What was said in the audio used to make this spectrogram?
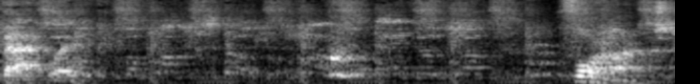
back leg. Forearms.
